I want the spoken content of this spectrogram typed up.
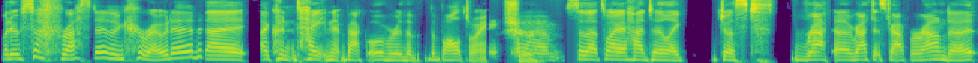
but it was so rusted and corroded that i couldn't tighten it back over the, the ball joint Sure. um, so that's why i had to like just wrap a ratchet strap around it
